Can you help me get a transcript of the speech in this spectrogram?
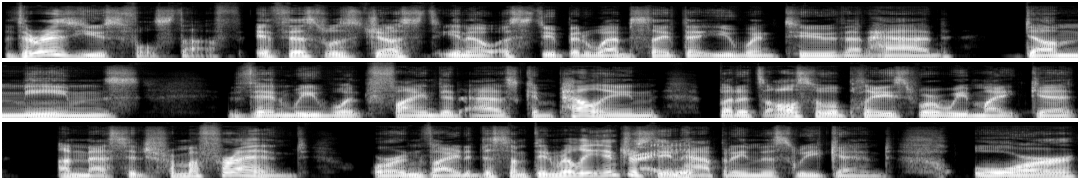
there is useful stuff. If this was just, you know, a stupid website that you went to that had dumb memes, then we wouldn't find it as compelling. But it's also a place where we might get a message from a friend or invited to something really interesting right. happening this weekend. Or,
